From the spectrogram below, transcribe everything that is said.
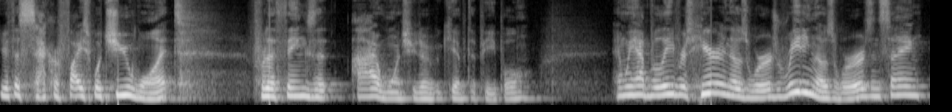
You have to sacrifice what you want for the things that I want you to give to people. And we have believers hearing those words, reading those words, and saying,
